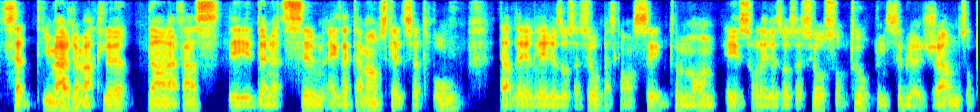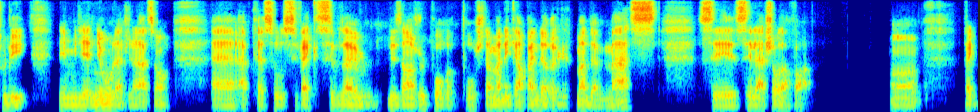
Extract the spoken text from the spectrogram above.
cette image de marque-là dans la face de notre cible, exactement où qu'elle se trouve, c'est-à-dire les réseaux sociaux, parce qu'on sait tout le monde est sur les réseaux sociaux, surtout une cible jeune, surtout les, les milléniaux, la génération euh, après ça aussi. Fait que si vous avez des enjeux pour, pour justement des campagnes de recrutement de masse, c'est la chose à faire. Fait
